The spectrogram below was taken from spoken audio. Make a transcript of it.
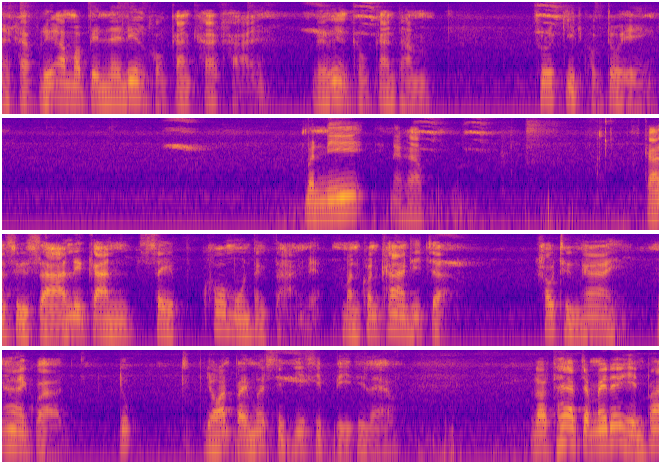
นะครับ หรือเอามาเป็นในเรื่องของการค้าขาย ในเรื่องของการทำธุรกิจของตัวเอง วันนี้ นะครับ การสื่อสารหรือการเสพข้อมูลต่างๆ เนี่ย มันค่อนข้างที่จะเข้าถึงง่ายง่ายกว่ายุคย้อนไปเมื่อสิบยี่สิบปีที่แล้ว เราแทบจะไม่ได้เห็นผ้า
